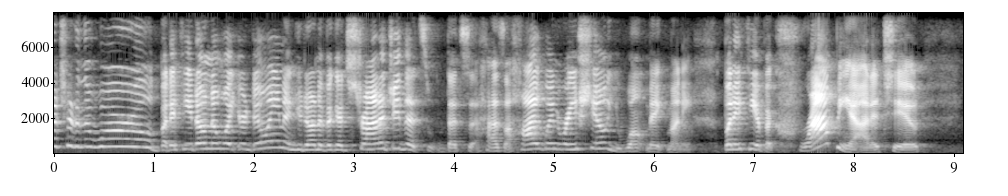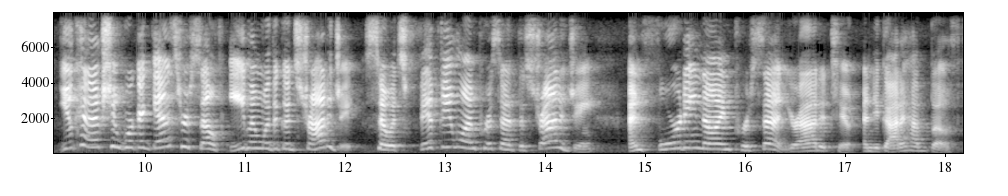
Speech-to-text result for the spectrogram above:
attitude in the world, but if you don't know what you're doing and you don't have a good strategy that's, that's has a high win ratio, you won't make money. But if you have a crappy attitude, you can actually work against yourself even with a good strategy. So it's 51% the strategy, and 49% your attitude. And you got to have both.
